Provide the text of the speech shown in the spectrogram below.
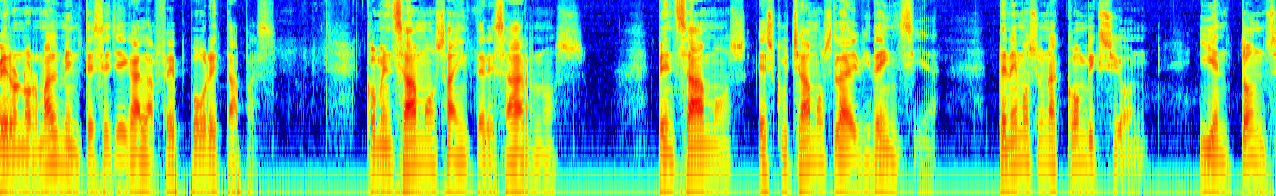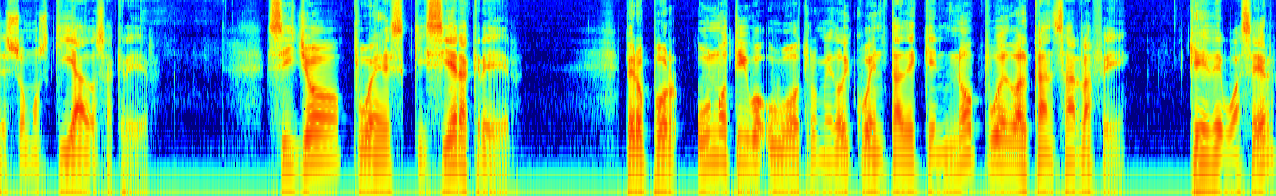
pero normalmente se llega a la fe por etapas. Comenzamos a interesarnos, pensamos, escuchamos la evidencia, tenemos una convicción y entonces somos guiados a creer. Si yo, pues, quisiera creer, pero por un motivo u otro me doy cuenta de que no puedo alcanzar la fe, ¿qué debo hacer?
